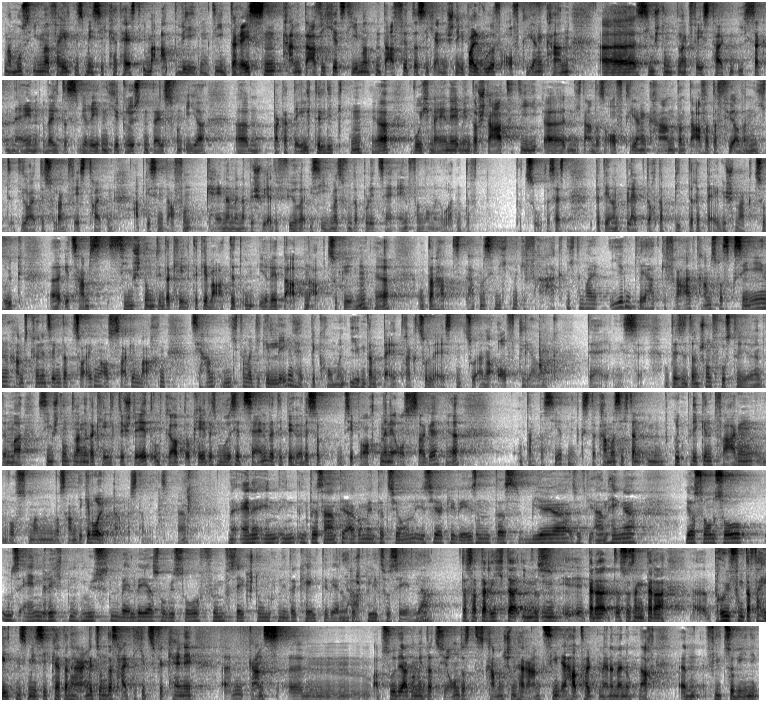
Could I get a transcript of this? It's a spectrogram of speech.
man muss immer, Verhältnismäßigkeit heißt immer abwägen. Die Interessen, kann, darf ich jetzt jemanden dafür, dass ich einen Schneeballwurf aufklären kann, äh, sieben Stunden lang festhalten? Ich sage nein, weil das, wir reden hier größtenteils von eher ähm, Bagatelldelikten, ja, wo ich meine, wenn der Staat die äh, nicht anders aufklären kann, dann darf er dafür aber nicht die Leute so lange festhalten. Abgesehen davon, keiner meiner Beschwerdeführer ist jemals von der Polizei einvernommen worden dazu. Das heißt, bei denen bleibt auch der bittere Beigeschmack zurück. Äh, jetzt haben sie sieben Stunden in der Kälte gewartet, um ihre Daten abzugeben. Ja? Und dann hat, hat man sie nicht mehr gefragt, nicht einmal irgendwer hat gefragt, haben sie was gesehen, haben, können sie irgendeine Zeugenaussage machen. Sie haben nicht einmal die Gelegenheit bekommen, irgendeinen Beitrag zu leisten zu einer Aufklärung der Ereignisse. Und das ist dann schon frustrierend, wenn man sieben Stunden lang in der Kälte steht und glaubt, okay, das muss jetzt sein, weil die Behörde sagt, sie braucht meine Aussage. Ja? Und dann passiert nichts. Da kann man sich dann rückblickend fragen, was, man, was haben die gewollt damals damit. Ja? Eine in, in interessante Argumentation ist ja gewesen, dass wir ja, also die Anhänger, ja so und so uns einrichten müssten, weil wir ja sowieso fünf, sechs Stunden in der Kälte wären, um ja. das Spiel zu sehen. Ja. Das hat der Richter im, im, bei, der, sozusagen bei der äh, Prüfung der Verhältnismäßigkeit dann herangezogen. Das halte ich jetzt für keine ähm, ganz ähm, absurde Argumentation, das, das, kann man schon heranziehen. Er hat halt meiner Meinung nach ähm, viel zu wenig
